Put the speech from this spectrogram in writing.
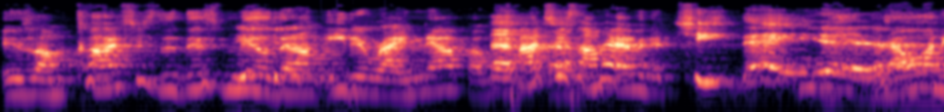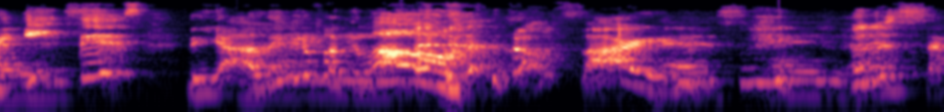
is I'm conscious of this meal that I'm eating right now. If I'm conscious, I'm having a cheat day, Yes. and I want to eat this. Then y'all leave me the fuck alone. I'm sorry. Yes, and But on the side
